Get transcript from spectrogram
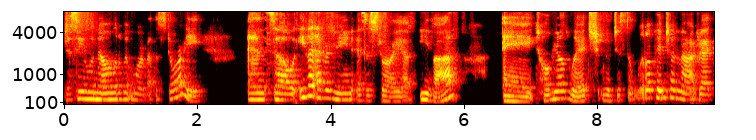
just so you will know a little bit more about the story. And so Eva Evergreen is a story of Eva a 12 year old witch with just a little pinch of magic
